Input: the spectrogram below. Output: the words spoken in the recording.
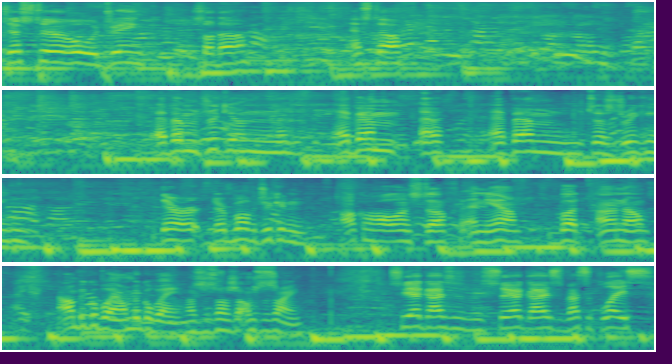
just to drink soda and stuff. If I'm drinking, if I'm, if I'm just drinking, they're they're both drinking alcohol and stuff, and yeah. But I don't know. I'll be good boy. I'll be good boy. I'm so, I'm so sorry. So yeah, guys. So yeah, guys. That's the place.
